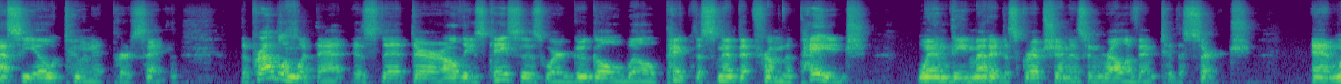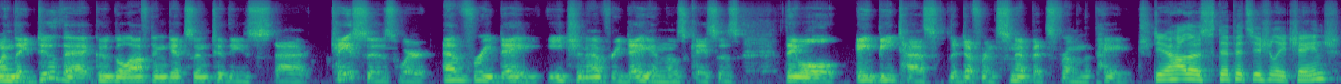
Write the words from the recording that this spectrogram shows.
SEO tune it per se. The problem with that is that there are all these cases where Google will pick the snippet from the page when the meta description isn't relevant to the search. And when they do that, Google often gets into these uh, cases where every day, each and every day in those cases, they will A B test the different snippets from the page. Do you know how those snippets usually change?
